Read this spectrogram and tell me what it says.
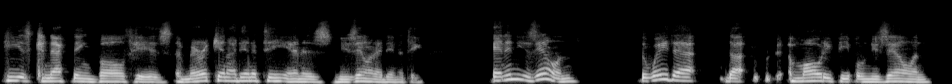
he is connecting both his American identity and his New Zealand identity. And in New Zealand, the way that the Maori people in New Zealand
